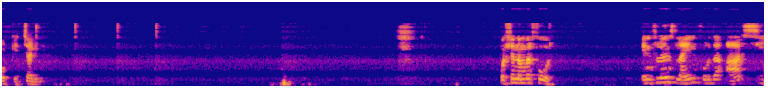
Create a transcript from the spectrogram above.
ओके चलिए। Question number four influence line for the RC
